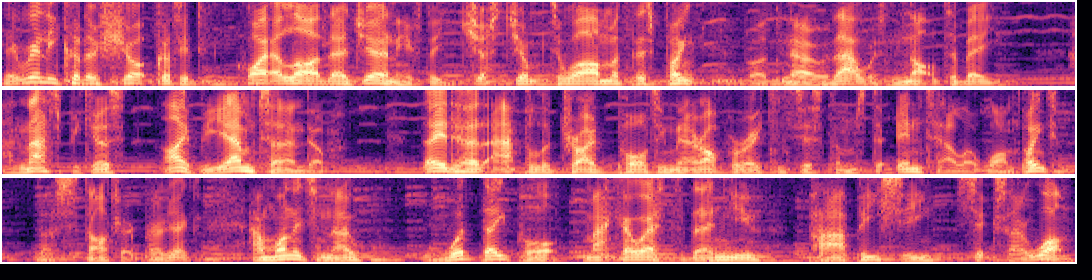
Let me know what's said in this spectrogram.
they really could have shortcutted quite a lot of their journey if they just jumped to ARM at this point, but no, that was not to be. And that's because IBM turned up. They'd heard Apple had tried porting their operating systems to Intel at one point, the Star Trek project, and wanted to know would they port macOS to their new PowerPC 601,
